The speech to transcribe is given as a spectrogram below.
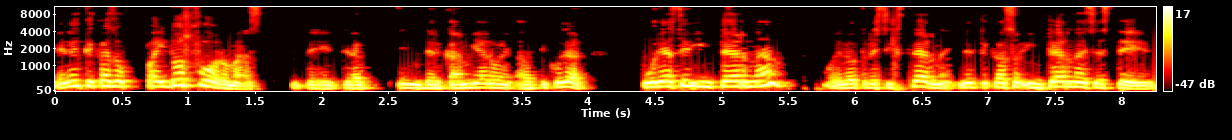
En este caso hay dos formas de intercambiar o articular. Podría ser interna o el otro es externa. En este caso interna es este,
